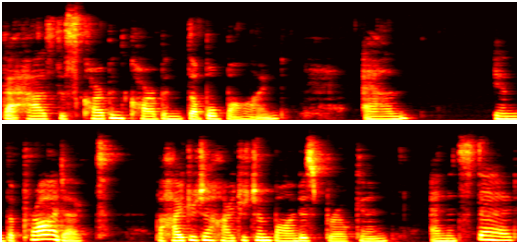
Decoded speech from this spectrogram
that has this carbon-carbon double bond. And in the product, the hydrogen-hydrogen bond is broken and instead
